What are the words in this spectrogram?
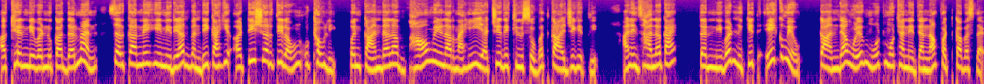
अखेर निवडणुका दरम्यान सरकारने ही निर्यात बंदी काही अटी शर्ती लावून उठवली पण कांद्याला भाव मिळणार नाही याची देखील सोबत काळजी घेतली. आणि झालं काय? तर निवडणुकीत एकमेव कांद्यामुळे मोठमोठ्या नेत्यांना फटका बसलाय.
